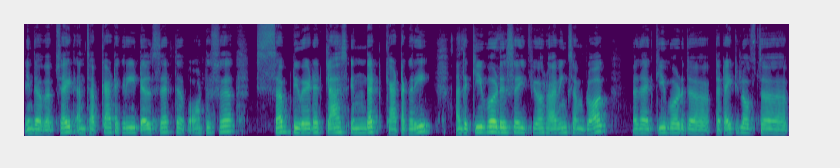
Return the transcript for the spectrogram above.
in the website and subcategory tells that the, what is a subdivided class in that category. And the keyword is uh, if you are having some blog uh, the keyword the the title of the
